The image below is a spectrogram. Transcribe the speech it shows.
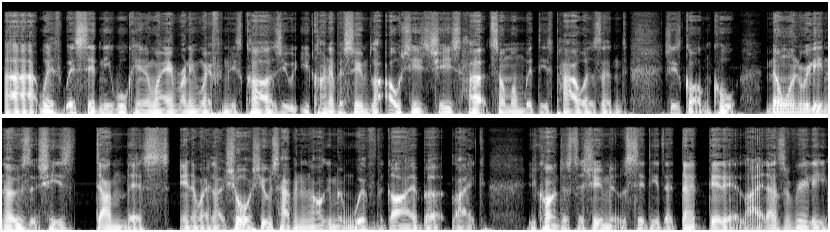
uh, with with Sydney walking away and running away from these cars, you you kind of assumed like, oh, she's she's hurt someone with these powers and she's gotten caught. No one really knows that she's done this in a way. Like, sure, she was having an argument with the guy, but like, you can't just assume it was Sydney that, that did it. Like, that's a really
